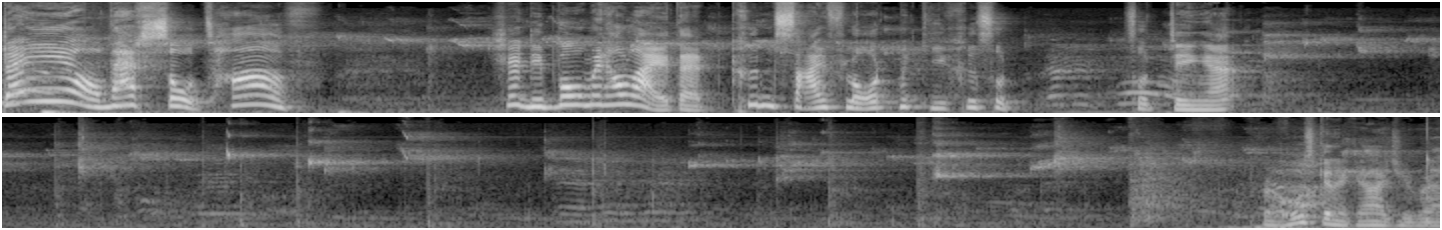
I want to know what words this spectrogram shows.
Damn, that's so tough. เช่ดิบโบไม่เท่าไหร่ แต่ขึ้นซ้ายโฟลตเมื่อกี้คือสุด สุดจริงอะบร who's gonna guide you, bro?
